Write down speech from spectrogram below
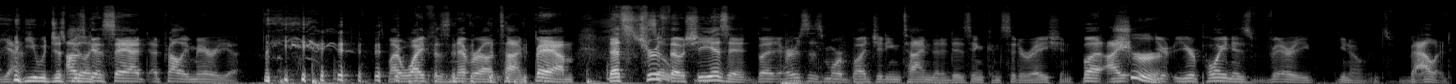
Yeah, you would just I was like, gonna say I'd, I'd probably marry you. My wife is never on time. Bam. That's truth So- though. She isn't, but hers is more budgeting time than it is in consideration. But I Sure. Your, your point is very, you know, it's valid.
